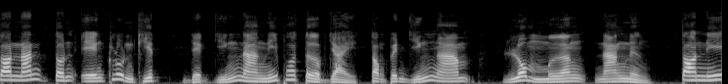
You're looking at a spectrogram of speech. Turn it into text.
ตอนนั้นตนเองคลุ่นคิด เด็กหญิงนางนี้พอเติบใหญ่ต้องเป็นหญิงงาม ล่มเมืองนางหนึ่ง ตอนนี้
